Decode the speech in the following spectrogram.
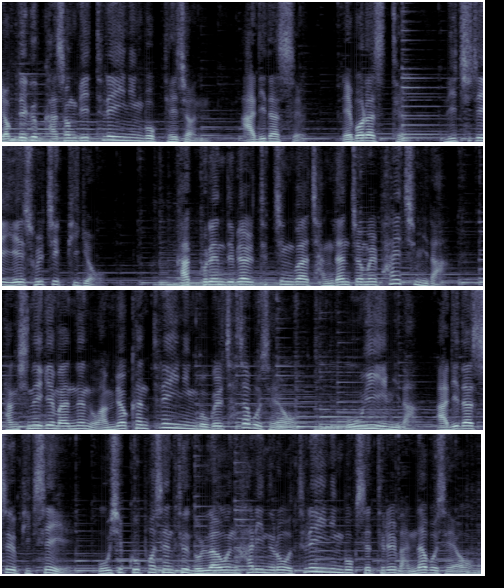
역대급 가성비 트레이닝복 대전, 아디다스, 에버라스트, 리치제이의 솔직 비교. 각 브랜드별 특징과 장단점을 파헤칩니다. 당신에게 맞는 완벽한 트레이닝복을 찾아보세요. 5위입니다. 아디다스 빅세일 59% 놀라운 할인으로 트레이닝복 세트를 만나보세요.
